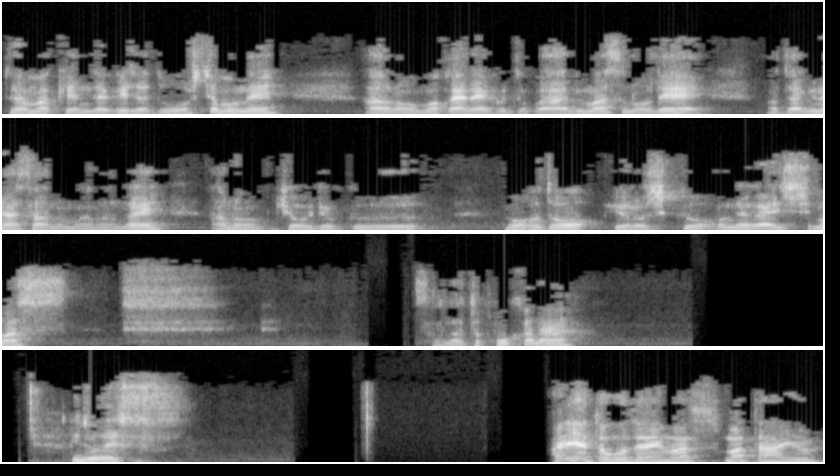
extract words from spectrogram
富山県だけじゃどうしてもね、あの、まかえないことがありますので、また皆さんのものね、あの、協力のほどよろしくお願いします。そんなとこかな。以上です。ありがとうございます。またよ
